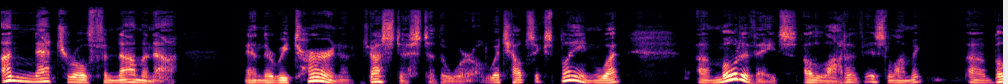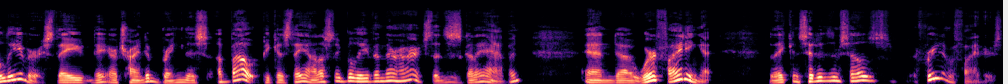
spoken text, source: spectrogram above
unnatural phenomena and the return of justice to the world, which helps explain what uh, motivates a lot of Islamic uh, believers. They they are trying to bring this about because they honestly believe in their hearts that this is going to happen, and uh, we're fighting it. They consider themselves freedom fighters.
